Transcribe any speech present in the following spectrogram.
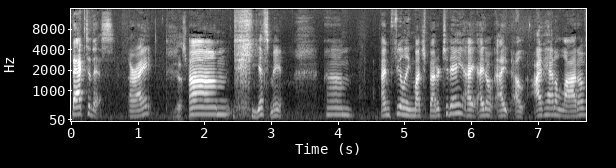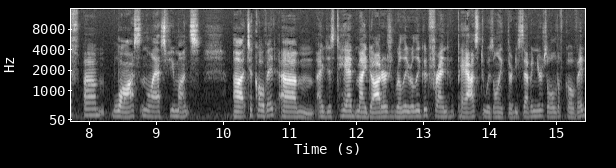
back to this. All right. Yes. ma'am. Um, yes, ma'am. Um, I'm feeling much better today. I, I don't. I I've had a lot of um, loss in the last few months uh, to COVID. Um, I just had my daughter's really really good friend who passed, who was only 37 years old of COVID,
